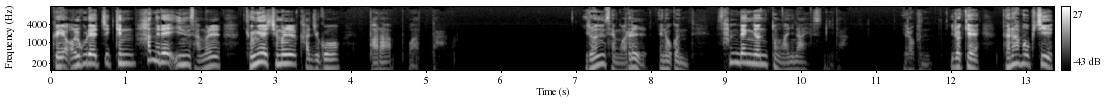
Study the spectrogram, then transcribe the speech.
그의 얼굴에 찍힌 하늘의 인상을 경외심을 가지고 바라보았다. 이런 생활을 에녹은 300년 동안이나 했습니다. 여러분, 이렇게 변함없이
